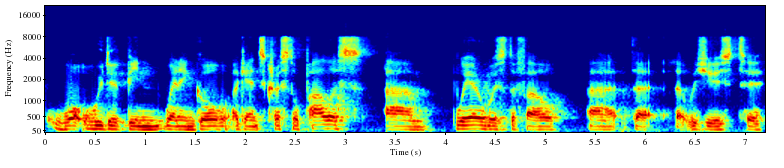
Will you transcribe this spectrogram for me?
what would have been winning goal against Crystal Palace. Um, where was the foul uh, that that was used to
